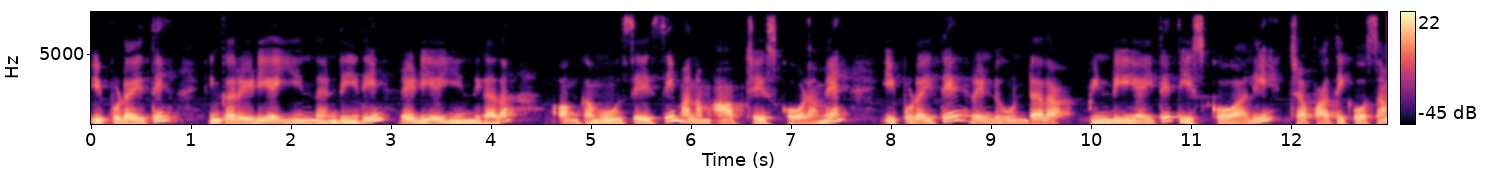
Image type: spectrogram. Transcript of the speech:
ఇప్పుడైతే ఇంకా రెడీ అయ్యిందండి ఇది. రెడీ అయ్యింది కదా. ఇంకా మూసేసి మనం ఆఫ్ చేసుకోవడమే. ఇప్పుడైతే రెండు గుంటల పిండి అయితే తీసుకోవాలి చపాతి కోసం.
